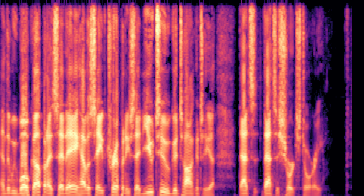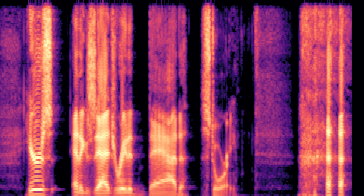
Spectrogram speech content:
And then we woke up and I said, Hey, have a safe trip. And he said, You too. Good talking to you. That's, that's a short story. Here's an exaggerated bad story.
